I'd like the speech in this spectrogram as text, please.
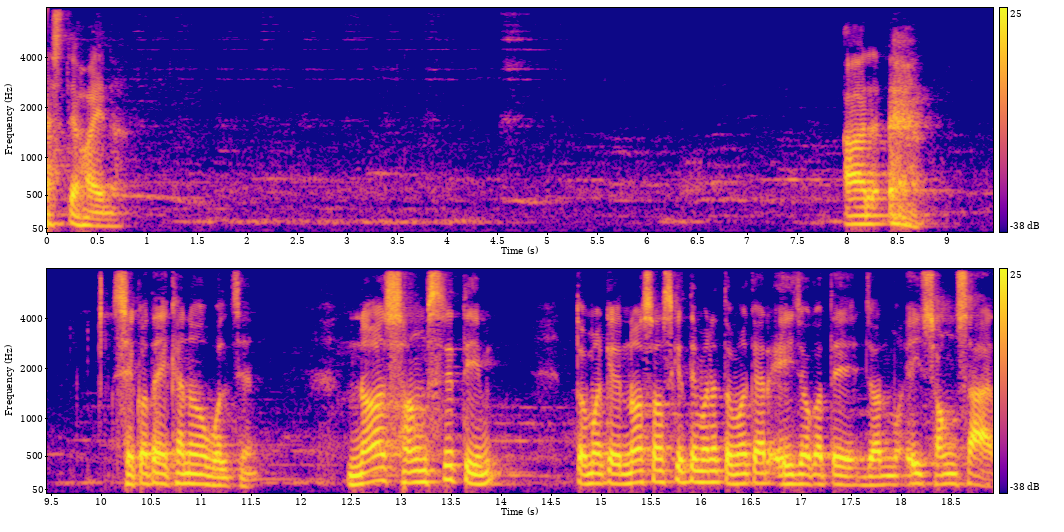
আসতে হয় না। আর সে কথা এখানেও বলছেন, ন সংস্কৃতি তোমাকে, ন সংস্কৃতি মানে তোমাকে আর এই জগতে জন্ম, এই সংসার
